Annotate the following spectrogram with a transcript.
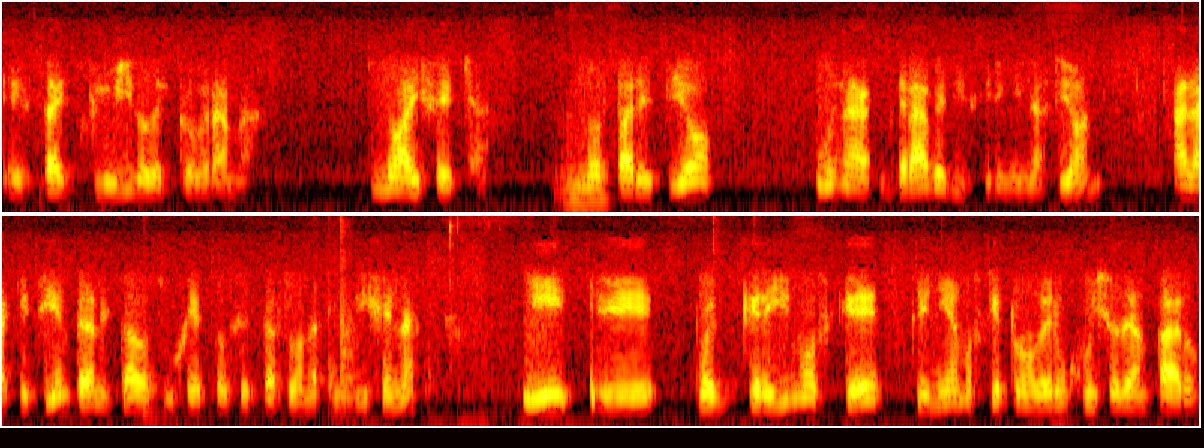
está excluido del programa. No hay fecha. Nos pareció una grave discriminación a la que siempre han estado sujetos estas zonas indígenas y eh, pues creímos que teníamos que promover un juicio de amparo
